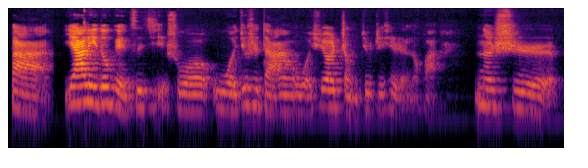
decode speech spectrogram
把压力都给自己，说我就是答案，我需要拯救这些人的话，那是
